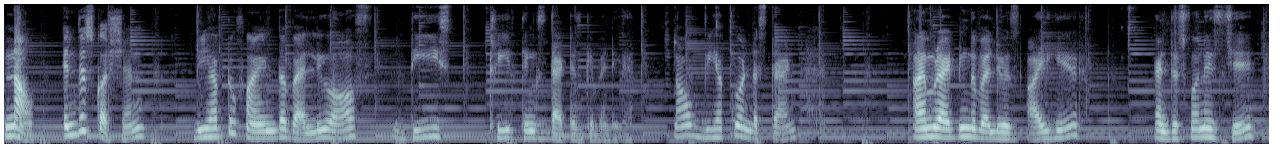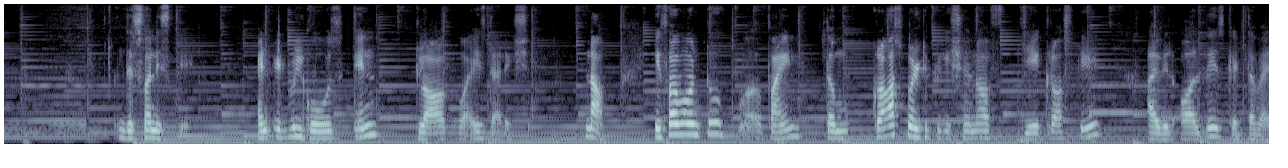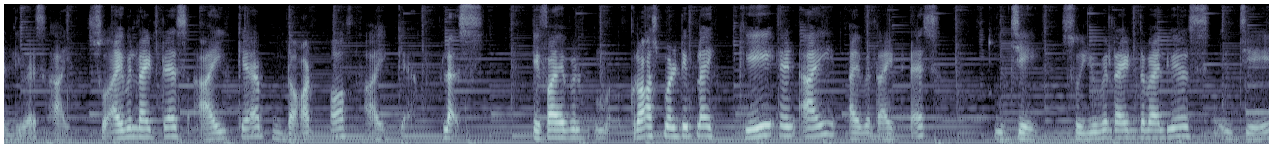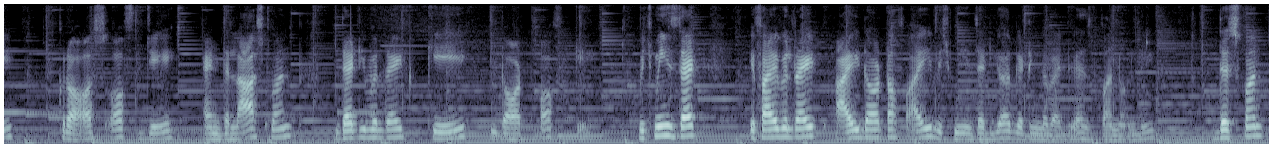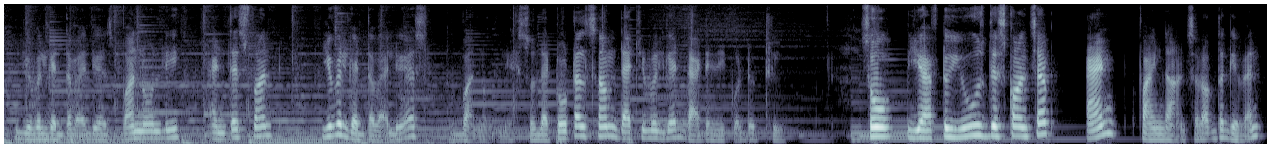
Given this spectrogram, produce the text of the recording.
Now, in this question, we have to find the value of these three things that is given here. Now, we have to understand I'm writing the value as i here, and this one is j, this one is k, and it will goes in clockwise direction. Now, if I want to uh, find the cross multiplication of j cross k, I will always get the value as i. So I will write as i cap dot of i cap plus. If I will cross multiply k and i, I will write as j. So you will write the value as j cross of j and the last one that you will write k dot of k which means that if I will write i dot of i which means that you are getting the value as 1 only this one you will get the value as 1 only and this one you will get the value as 1 only. So the total sum that you will get that is equal to 3 so you have to use this concept and find the answer of the given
